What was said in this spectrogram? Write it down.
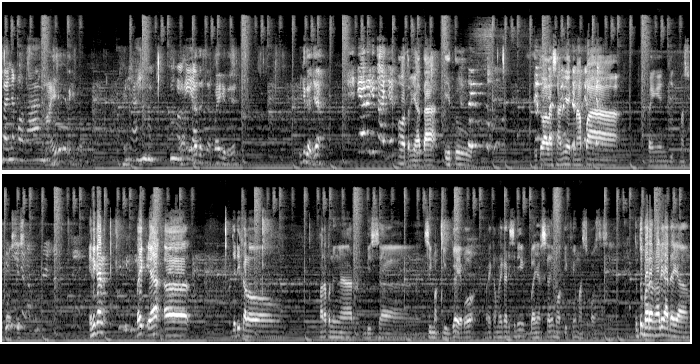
banyak orang. Nah ini lagi ngomong iya. Alhamdulillah iya. tercapai gitu ya. Ini gitu aja. Ya udah gitu aja. Oh ternyata itu. Itu alasannya kenapa pengen masuk osis. Ini kan baik ya. eh, jadi kalau para pendengar bisa simak juga ya bahwa mereka-mereka di sini banyak sekali motifnya masuk osis ya. Tentu barangkali ada yang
